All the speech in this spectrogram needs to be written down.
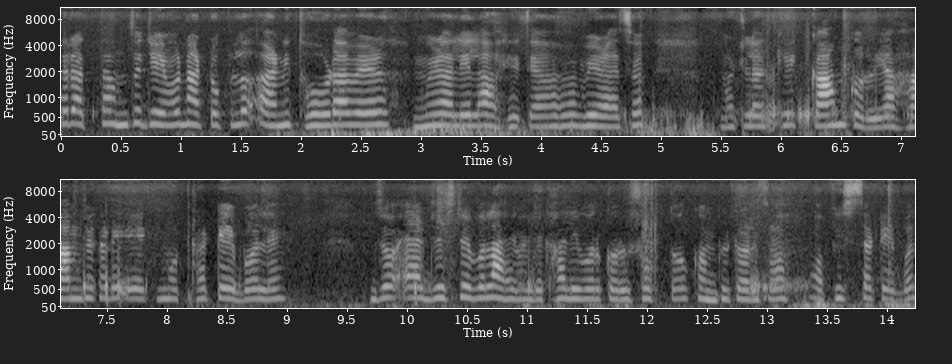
तर आत्ता आमचं जेवण आटोपलं आणि थोडा वेळ मिळालेला आहे त्या वेळाचं. म्हटलं की काम करूया. हा आमच्याकडे एक मोठा टेबल आहे. जो ॲडजस्टेबल आहे म्हणजे खालीवर करू शकतो कम्प्युटरचा ऑफिसचा टेबल.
